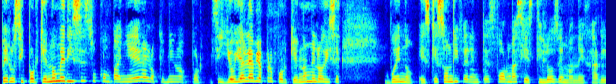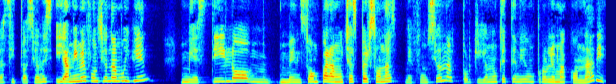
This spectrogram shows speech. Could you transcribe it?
pero si, ¿por qué no me dice su compañera lo que mismo? Por, si yo ya le había, pero ¿por qué no me lo dice? Bueno, es que son diferentes formas y estilos de manejar las situaciones y a mí me funciona muy bien. Mi estilo menzón para muchas personas me funciona porque yo nunca he tenido un problema con nadie.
